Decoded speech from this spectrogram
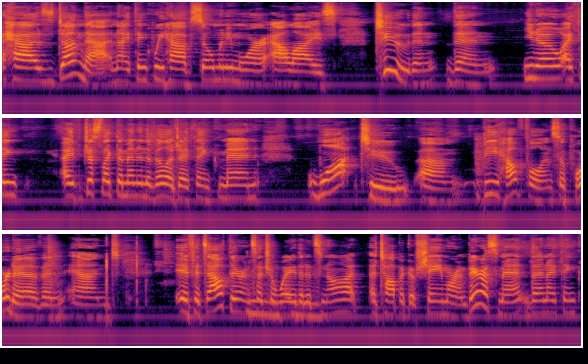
has done that. And I think we have so many more allies too than, than, you know, I think I just like the men in the village. I think men want to um, be helpful and supportive, and and if it's out there in mm-hmm. such a way that it's mm-hmm. not a topic of shame or embarrassment, then I think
